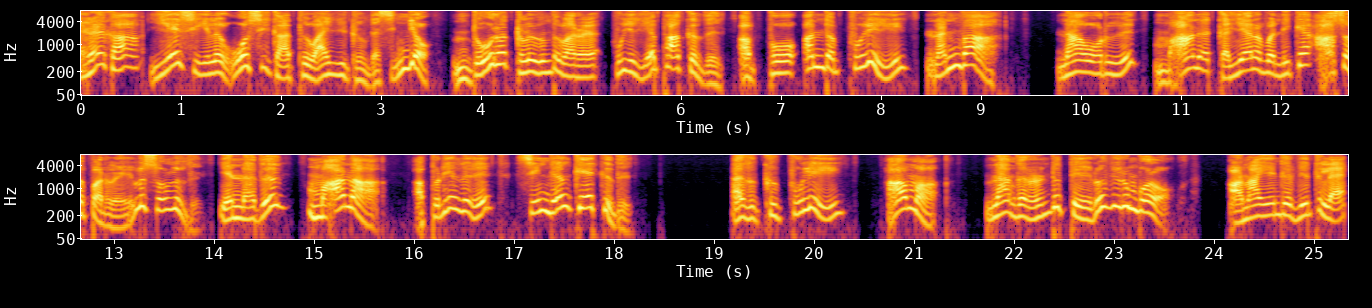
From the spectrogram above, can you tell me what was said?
அழகா ஏசியில ஓசி காத்து வாங்கிட்டு இருந்த சிங்கம் தூரத்துல இருந்து வர புலிய பாக்குது அப்போ அந்த புலி நண்பா நான் ஒரு மான கல்யாணம் பண்ணிக்க ஆசைப்படுறேன்னு சொல்லுது. என்னது? மானா? அப்படின்னு சிங்கம் கேக்குது. அதுக்கு புலி ஆமா நாங்க ரெண்டு பேரும் விரும்புறோம். ஆனா எங்க வீட்டுல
